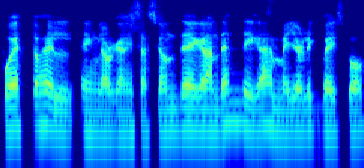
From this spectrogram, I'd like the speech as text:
puestos en, la organización de grandes ligas, en Major League Baseball,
